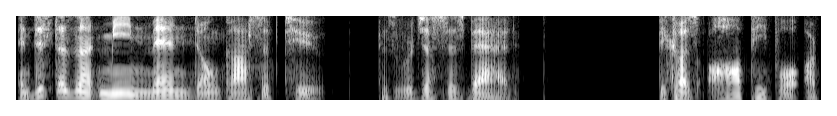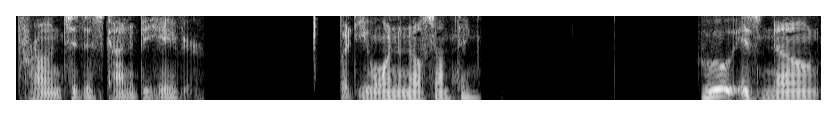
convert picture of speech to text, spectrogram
And this does not mean men don't gossip too, because we're just as bad. Because all people are prone to this kind of behavior. But you want to know something? Who is known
